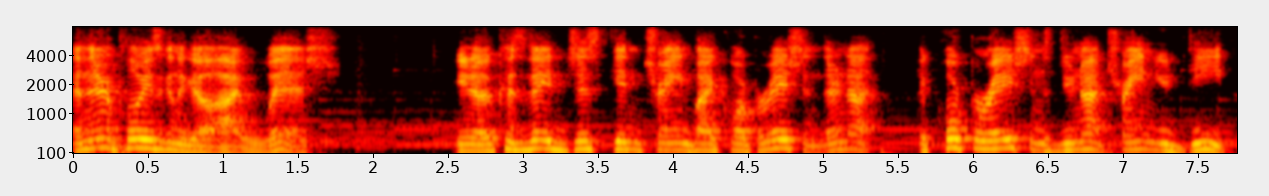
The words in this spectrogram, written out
And their employee is going to go, I wish, you know, because they just getting trained by corporation. They're not, the corporations do not train you deep.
